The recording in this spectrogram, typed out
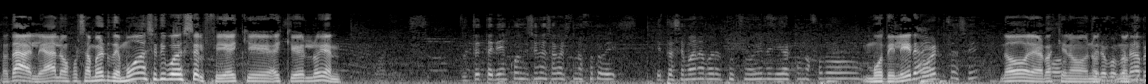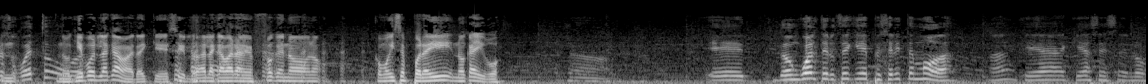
Notable, ah, a lo mejor se va a poner de moda ese tipo de selfie, hay que, hay que verlo bien. ¿Usted estaría en condiciones de sacarse una foto de esta semana para el próximo viernes llegar con una foto? ¿Motelera? Roberta, sí. No, la verdad es que no. no ¿Pero por no, nada no- presupuesto no o- quepo en la cámara, hay que decirlo. A la cámara me enfoca, no, no. Como dicen por ahí, no caigo. No. Eh, don Walter, usted que es especialista en moda, ¿ah? que, ha- que hace los,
